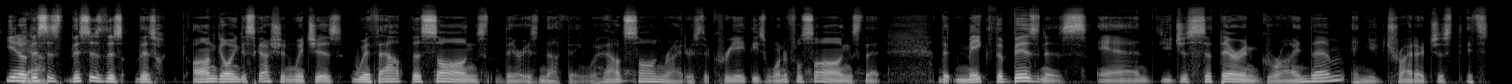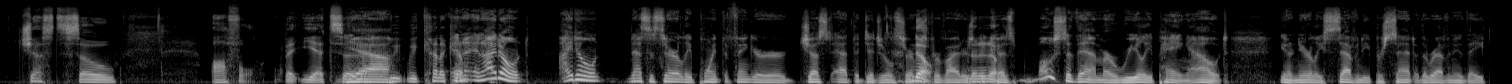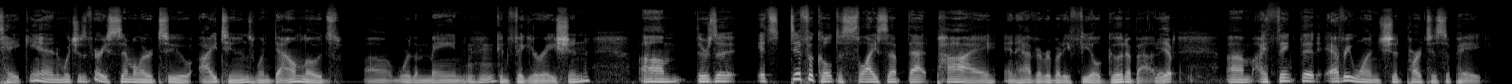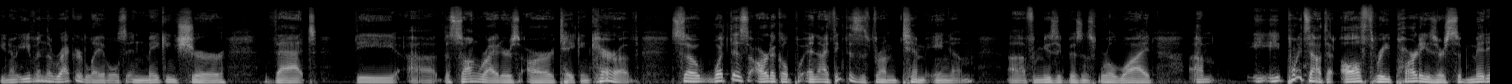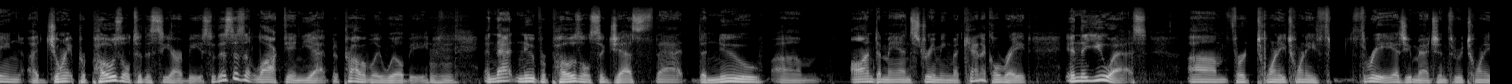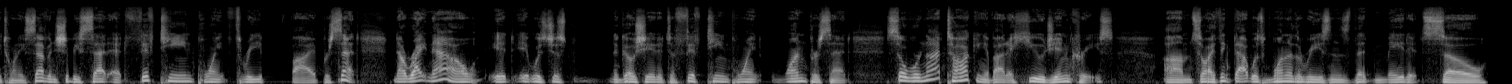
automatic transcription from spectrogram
You know, this is this is this this ongoing discussion which is without the songs there is nothing without songwriters that create these wonderful songs that that make the business and you just sit there and grind them and you try to just it's just so awful but yet uh, Yeah. we, we kind of and, and I don't I don't necessarily point the finger just at the digital service No. providers no, no. because most of them are really paying out you know nearly 70% of the revenue they take in which is very similar to iTunes when downloads uh, were the main Mm-hmm. configuration um, there's a it's difficult to slice up that pie and have everybody feel good about Yep. it um, I think that everyone should participate. You know, even the record labels in making sure that the uh, the songwriters are taken care of. So what this article, and I think this is from Tim Ingham uh, from Music Business Worldwide. Um, he points out that all three parties are submitting a joint proposal to the CRB. So this isn't locked in yet, but probably will be. And that new proposal suggests that the new um, on demand streaming mechanical rate in the US um, for 2023, as you mentioned, through 2027 should be set at 15.35%. Now, right now, it, it was just negotiated to 15.1%. So we're not talking about a huge increase. Um, so I think that was one of the reasons that made it so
